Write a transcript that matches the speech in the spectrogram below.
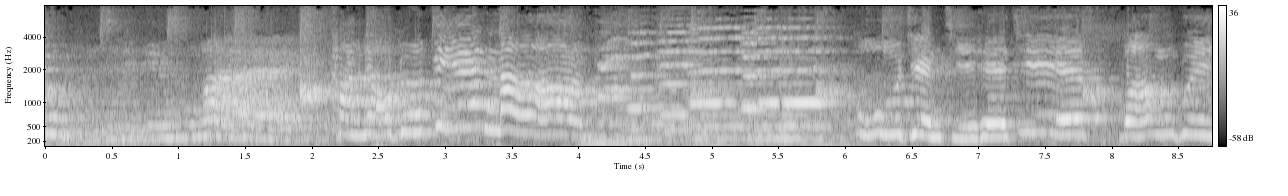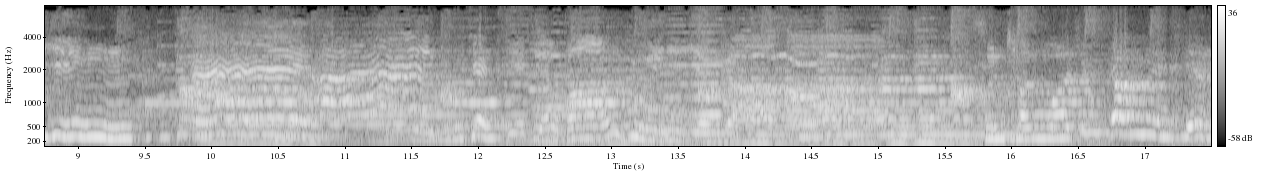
屋里屋外看了个遍呐，不见姐姐王桂英，哎哎，不见姐姐王桂英啊！孙成我就刚面前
